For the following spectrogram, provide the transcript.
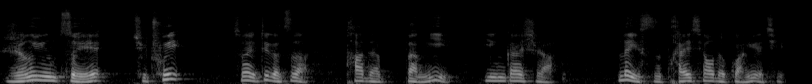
人用嘴去吹，所以这个字它的本意应该是啊，类似排箫的管乐器。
